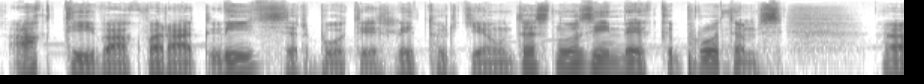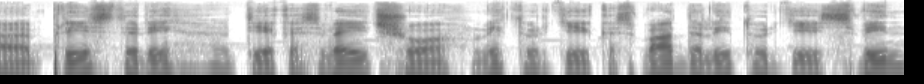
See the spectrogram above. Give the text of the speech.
aktīvāk varētu līdzdarboties liturģijā. Un tas nozīmē, ka, protams, priesteri, tie, kas veic šo liturģiju, kas vada liturģiju, svin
